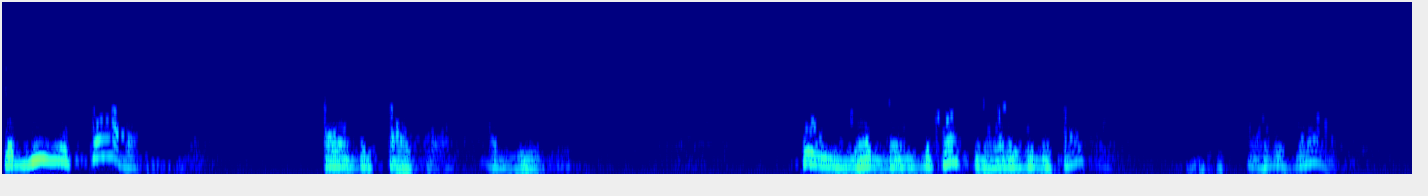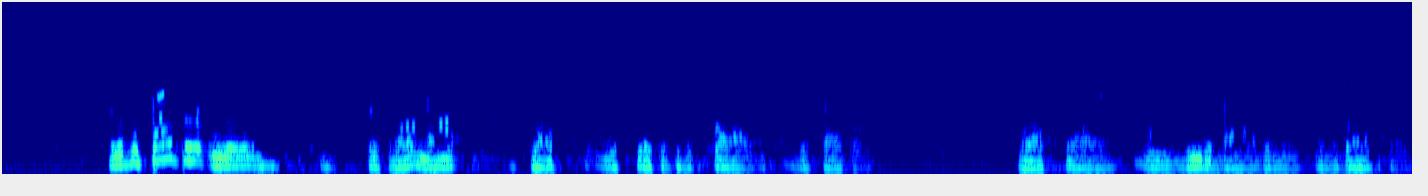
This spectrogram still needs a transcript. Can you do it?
That you yourself are a disciple of Jesus. So that begs the question, what is a disciple? What is that? Well, a disciple is, first of all, not just restricted to the 12 disciples that uh, we read about in, in the Gospels.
